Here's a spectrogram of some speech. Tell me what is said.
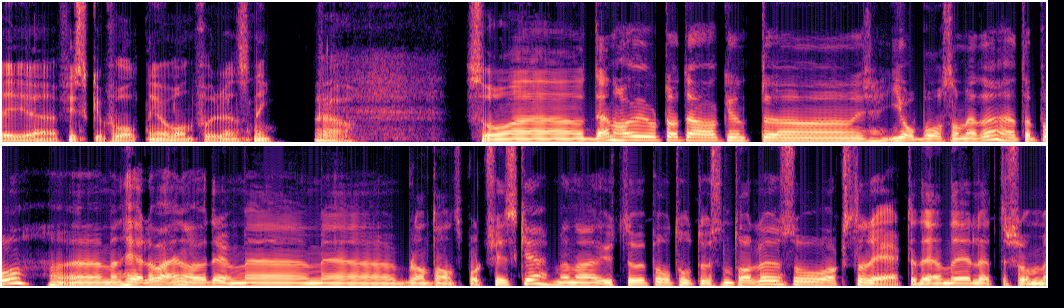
i eh, fiskeforvaltning og vannforurensning. Ja. Så eh, den har jo gjort at jeg har kunnet eh, jobbe også med det etterpå, men hele veien har jeg drevet med, med blant annet sportsfiske, men utover på 2000-tallet så akselererte det en del ettersom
